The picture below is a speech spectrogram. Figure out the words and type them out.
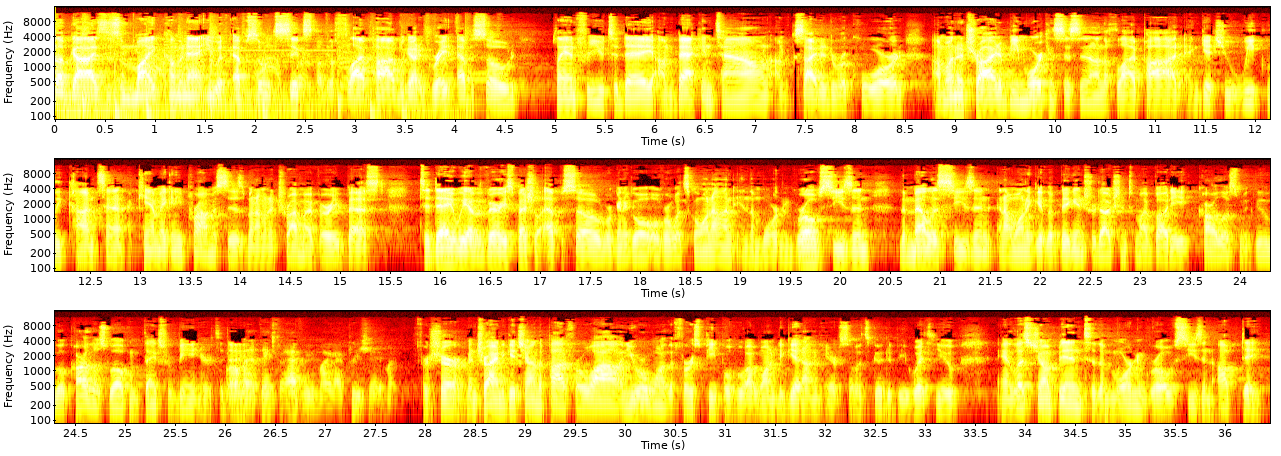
What's up, guys? This is Mike coming at you with episode six of the Fly Pod. We got a great episode planned for you today. I'm back in town. I'm excited to record. I'm going to try to be more consistent on the Fly Pod and get you weekly content. I can't make any promises, but I'm going to try my very best Today we have a very special episode. We're going to go over what's going on in the Morton Grove season, the Melas season, and I want to give a big introduction to my buddy Carlos McDougal. Carlos, welcome. Thanks for being here today. Oh man, thanks for having me, Mike. I appreciate it, man. For sure. Been trying to get you on the pod for a while, and you were one of the first people who I wanted to get on here, so it's good to be with you. And let's jump into the Morton Grove season update.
